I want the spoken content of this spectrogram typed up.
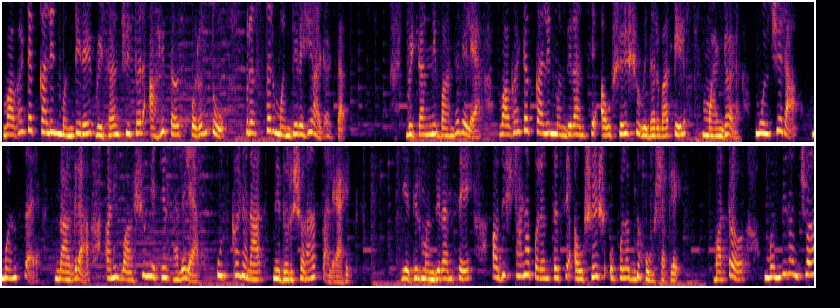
वाघाटककालीन मंदिरे विटांची तर आहेतच परंतु प्रस्तर मंदिरेही आढळतात. विटांनी बांधलेल्या वाघाटककालीन मंदिरांचे अवशेष विदर्भातील मांडण मुलचेरा मनसर नागरा आणि वाशिम येथे झालेल्या उत्खननात निदर्शनास आले आहेत. येथील मंदिरांचे अधिष्ठानापर्यंतचे अवशेष उपलब्ध होऊ शकले. मात्र मंदिरांच्या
